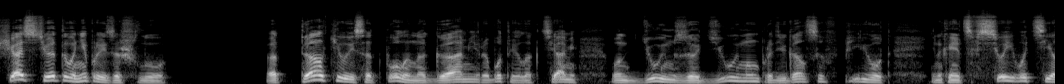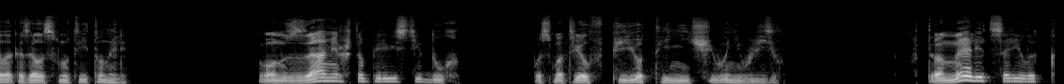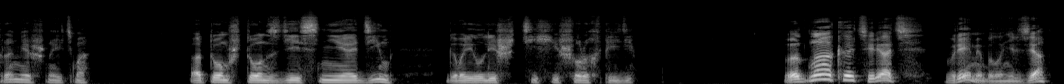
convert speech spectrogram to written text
счастью, этого не произошло. Отталкиваясь от пола ногами, работая локтями, он дюйм за дюймом продвигался вперед, и, наконец, все его тело оказалось внутри туннеля. Он замер, чтобы перевести дух, посмотрел вперед и ничего не увидел. В тоннеле царила кромешная тьма. О том, что он здесь не один, говорил лишь тихий шорох впереди. Однако терять время было нельзя,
